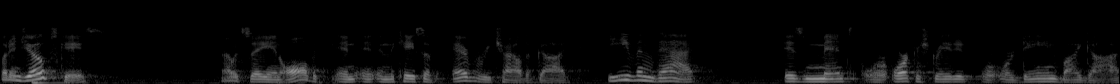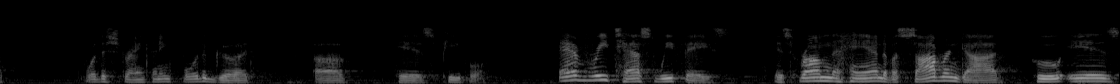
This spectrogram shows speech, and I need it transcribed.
But in Job's case, I would say in all the in, in the case of every child of God, even that is meant or orchestrated or ordained by God for the strengthening, for the good of his people. Every test we face is from the hand of a sovereign God who is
